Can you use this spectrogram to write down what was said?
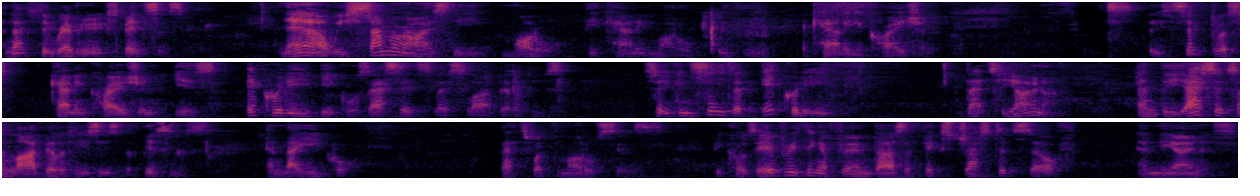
And that's the revenue expenses. Now we summarise the model, the accounting model, with the accounting equation. The simplest accounting equation is equity equals assets less liabilities. So you can see that equity, that's the owner, and the assets and liabilities is the business, and they equal. That's what the model says. Because everything a firm does affects just itself and the owners.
